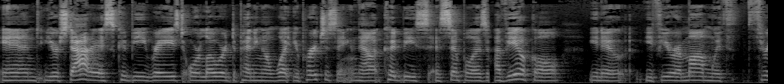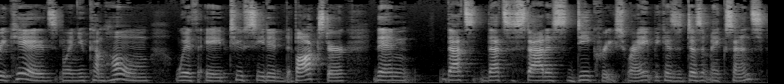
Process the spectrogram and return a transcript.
and your status could be raised or lowered depending on what you're purchasing. Now, it could be as simple as a vehicle. You know, if you're a mom with three kids, when you come home with a two-seated Boxster, then that's that's a status decrease, right? Because it doesn't make sense.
